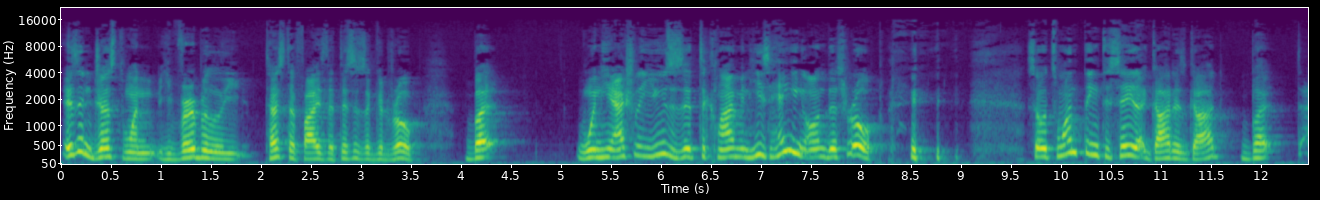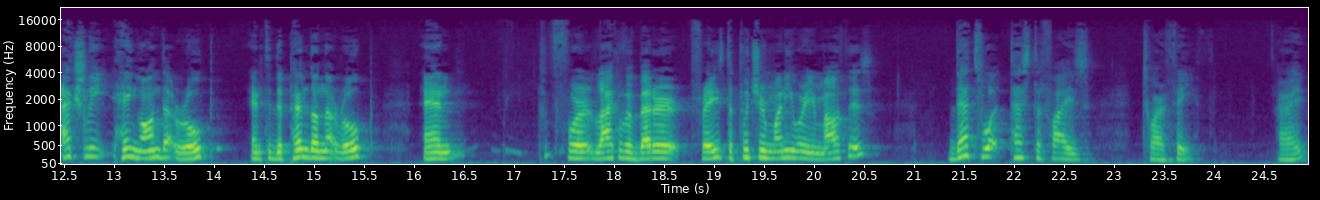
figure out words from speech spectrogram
isn't just when he verbally testifies that this is a good rope, but when he actually uses it to climb and he's hanging on this rope. so it's one thing to say that God is God, but to actually hang on that rope and to depend on that rope and for lack of a better phrase, to put your money where your mouth is, that's what testifies to our faith. All right?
